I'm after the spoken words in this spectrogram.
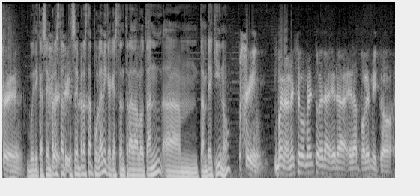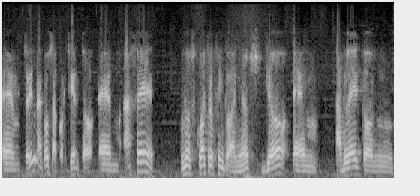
Sí. Vull dir que sempre, Sí, ha, estat, sí. sempre ha estat polèmica aquesta entrada a l'OTAN, eh, també aquí, no? Sí, bueno, en ese momento era, era, era polémico. Eh, te digo una cosa, por cierto. eh, hace unos cuatro o cinco años yo eh, hablé con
